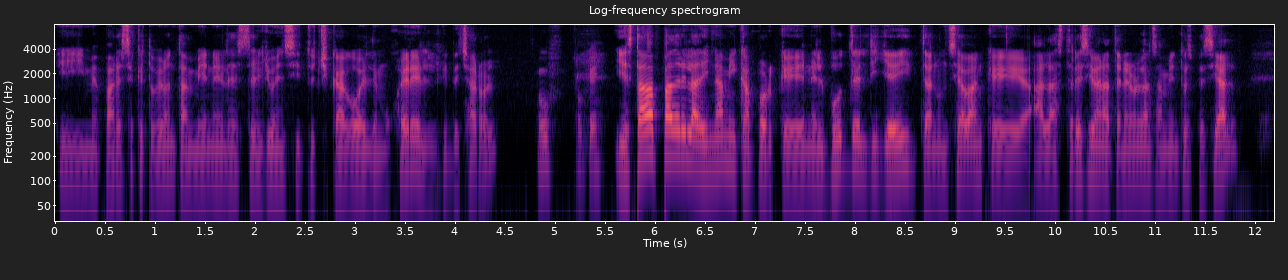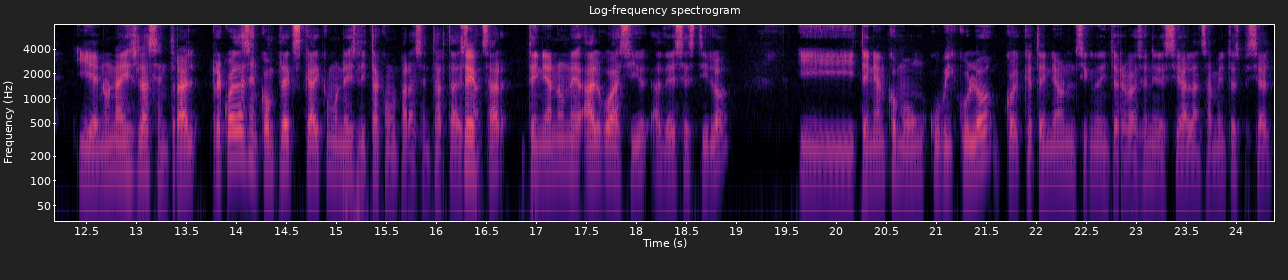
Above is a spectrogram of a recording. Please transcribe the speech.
Y me parece que tuvieron también el, este, el UNC to Chicago, el de mujer, el de Charol. Uf, ok. Y estaba padre la dinámica porque en el boot del DJ te anunciaban que a las 3 iban a tener un lanzamiento especial. Y en una isla central, ¿recuerdas en Complex que hay como una islita como para sentarte a Sí. descansar? Tenían un- algo así, de ese estilo. Y tenían como un cubículo que tenía un signo de interrogación y decía lanzamiento especial.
